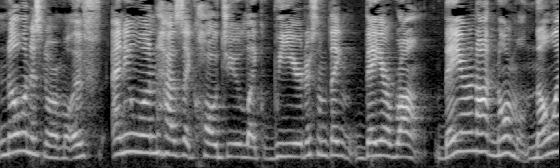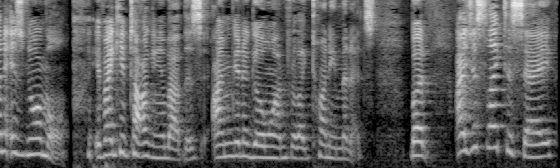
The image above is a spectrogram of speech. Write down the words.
No one is normal. If anyone has like called you like weird or something, they are wrong. They are not normal. No one is normal. If I keep talking about this, I'm gonna go on for like 20 minutes. But I just like to say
